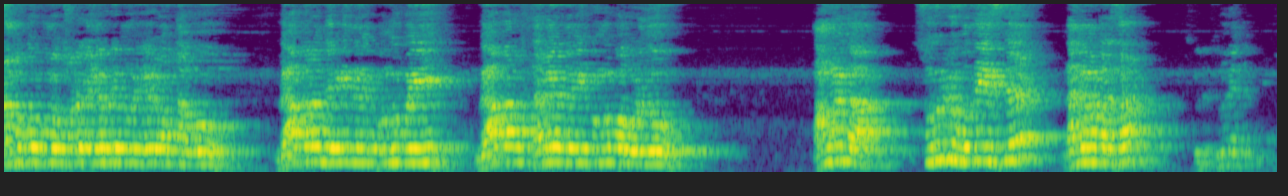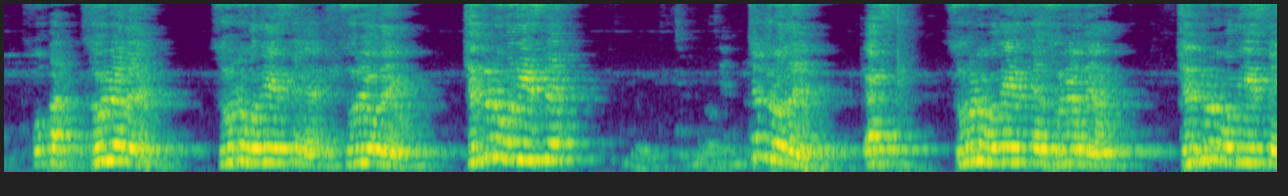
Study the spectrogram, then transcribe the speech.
సమతూకంలో చూడగలిగినప్పుడే నువ్వు లీడర్ అవుతావు. వ్యాపారం జరిగిందని పొంగిపోయి వ్యాపారం జరగలేదని పొంగిపోకూడదు. మామూలుగా సూర్యుడు ఉదయిస్తే దాన్ని ఏమంటారు సార్? సూపర్. సూర్యోదయం. సూర్యుడు ఉదయిస్తే సూర్యోదయం చంద్రుడు ఉదయిస్తే చంద్రోదయం ఎస్ సూర్యుడు ఉదయిస్తే సూర్యోదయం చంద్రుడు ఉదయిస్తే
